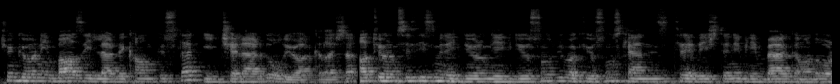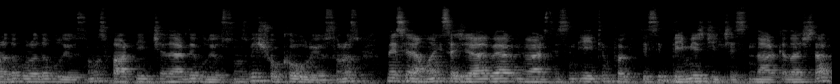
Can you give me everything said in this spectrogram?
Çünkü örneğin bazı illerde kampüsler ilçelerde oluyor arkadaşlar. Atıyorum siz İzmir'e gidiyorum diye gidiyorsunuz. Bir bakıyorsunuz kendinizi Tire'de işte ne bileyim Bergama'da orada burada buluyorsunuz. Farklı ilçelerde buluyorsunuz ve şoka uğruyorsunuz. Mesela Manisa Celal Bayar Üniversitesi'nin eğitim fakültesi Demirci ilçesinde arkadaşlar.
